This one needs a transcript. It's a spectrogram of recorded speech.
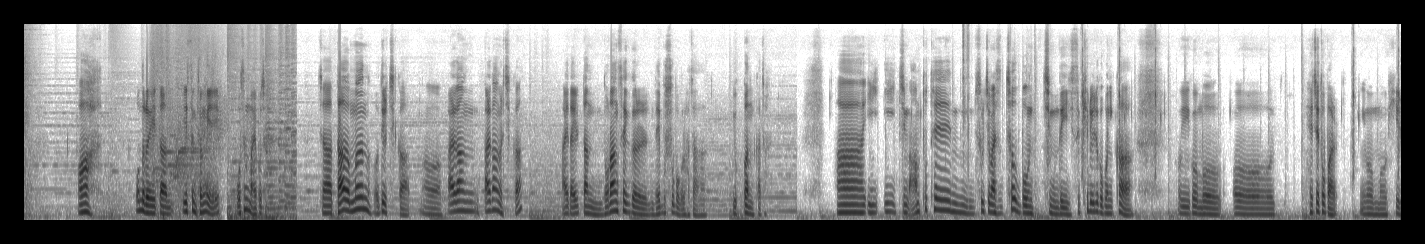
와. 오늘은 일단 1승 정리. 5승만 해보자. 자 다음은 어디를 칠까 어 빨강 빨강을 칠까? 아니다 일단 노란색을 내부 수복을 하자. 6번 가자. 아이 이 지금 암토템 솔직히 말해서 처음 본 친구인데 이 스킬을 읽어보니까 어, 이거 뭐 어 해제 도발 이거 뭐힐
